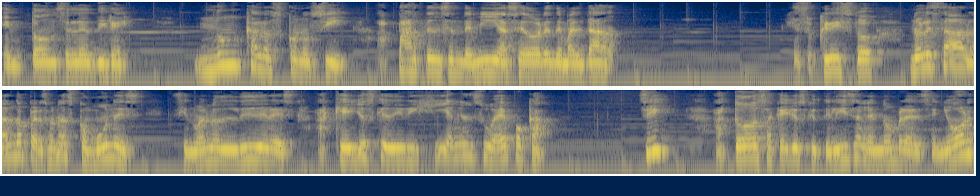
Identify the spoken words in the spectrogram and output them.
Entonces les diré, nunca los conocí, apártense de mí, hacedores de maldad. Jesucristo no le estaba hablando a personas comunes, sino a los líderes, aquellos que dirigían en su época. Sí, a todos aquellos que utilizan el nombre del Señor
